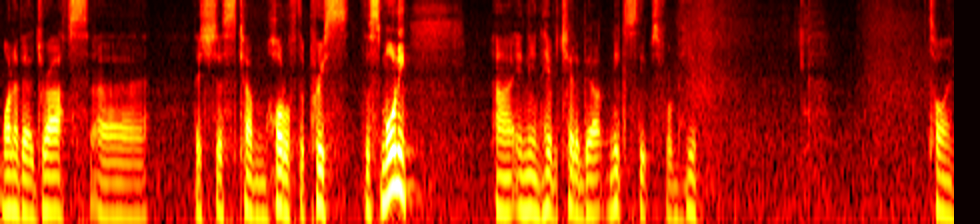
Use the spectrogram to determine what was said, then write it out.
one of our drafts uh, that's just come hot off the press this morning, uh, and then have a chat about next steps from here. Time.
